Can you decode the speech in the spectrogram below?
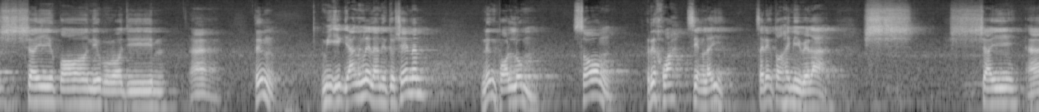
الشيطان الرجيم อ่าถึงมีอีกอย่างหนึ่งเลยแหละในตัวเช่นนั้นหนึ่งผ่อนลมสองเรียกว่าเสียงไหลแสดงต้องให้มีเวลา ใช้อ่า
